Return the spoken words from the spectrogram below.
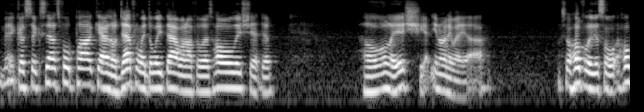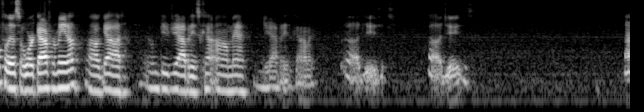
Make a successful podcast. I'll definitely delete that one off the list. Holy shit, dude. Holy shit. You know. Anyway. Uh, so hopefully this will hopefully this will work out for me. You know. Oh God. I don't do Japanese. Com- oh man, Japanese comedy. Oh Jesus. Oh Jesus. Ah,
